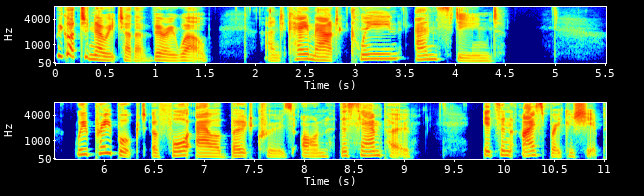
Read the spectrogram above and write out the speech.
We got to know each other very well and came out clean and steamed. We pre booked a four hour boat cruise on the Sampo. It's an icebreaker ship.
